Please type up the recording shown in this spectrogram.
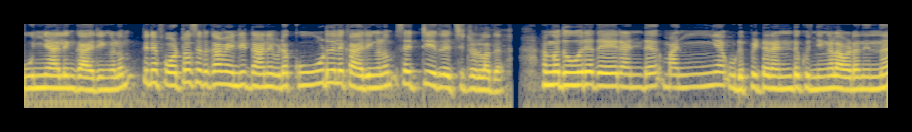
ഊഞ്ഞാലും കാര്യങ്ങളും പിന്നെ ഫോട്ടോസ് എടുക്കാൻ വേണ്ടിയിട്ടാണ് ഇവിടെ കൂടുതൽ കാര്യങ്ങളും സെറ്റ് ചെയ്ത് വെച്ചിട്ടുള്ളത്. അങ്ങ് ദൂരെ രണ്ട് മഞ്ഞ ഉടുപ്പിട്ട രണ്ട് കുഞ്ഞുങ്ങൾ അവിടെ നിന്ന്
